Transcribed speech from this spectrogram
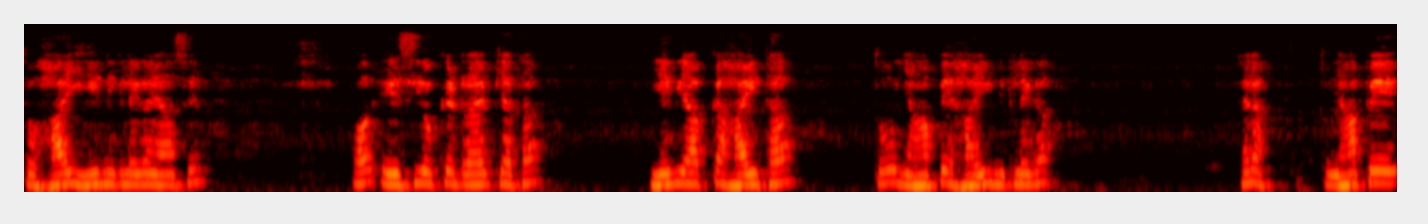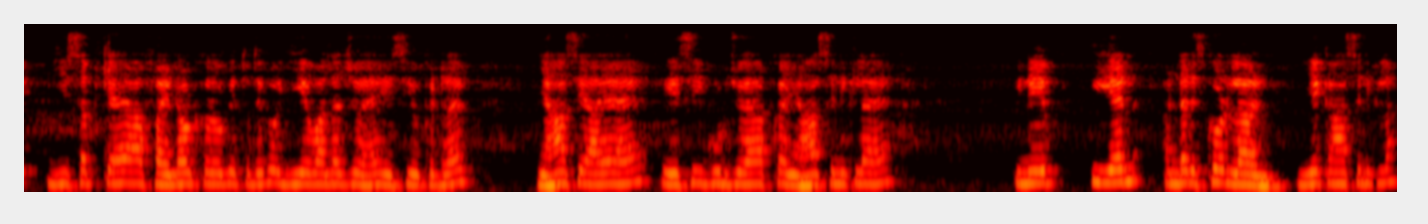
तो हाई ही निकलेगा यहाँ से। और ए सी ओके ड्राइव क्या था? ये भी आपका हाई था तो यहाँ पे हाई निकलेगा। है ना? तो यहाँ पे ये सब क्या है, आप फाइंड आउट करोगे तो देखो, ये वाला जो है ए सी ओके ड्राइव, यहाँ से आया है। ए सी गुड जो है आपका यहाँ से निकला है। इने ई एन अंडर स्कोर लर्न ये कहाँ से निकला?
